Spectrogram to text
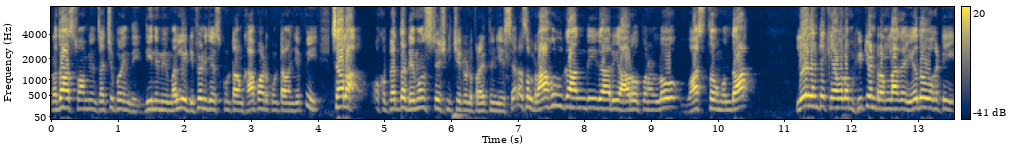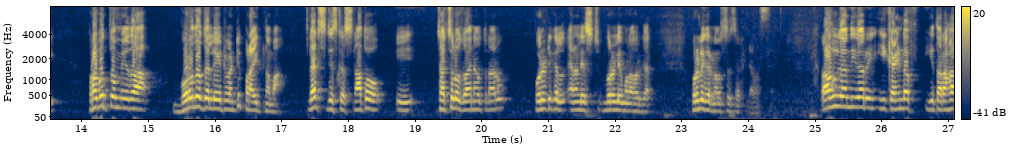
ప్రజాస్వామ్యం చచ్చిపోయింది. దీన్ని మేము మళ్ళీ డిఫెండ్ చేసుకుంటాం కాపాడుకుంటాం అని చెప్పి చాలా ఒక పెద్ద డెమోన్స్ట్రేషన్ ఇచ్చేటువంటి ప్రయత్నం చేశారు. అసలు రాహుల్ గాంధీ గారి ఆరోపణల్లో వాస్తవం ఉందా? లేదంటే కేవలం హిట్ అండ్ రన్ లాగా ఏదో ఒకటి ప్రభుత్వం మీద బురద జల్లేటువంటి ప్రయత్నమా? లెట్స్ డిస్కస్ నాతో ఈ చర్చలో జాయిన్ అవుతున్నారు పొలిటికల్ అనలిస్ట్ మురళీ మనోహర్ గారు. మురళీ గారు నమస్తే సార్. నమస్తే. రాహుల్ గాంధీ గారు ఈ కైండ్ ఆఫ్ ఈ తరహా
